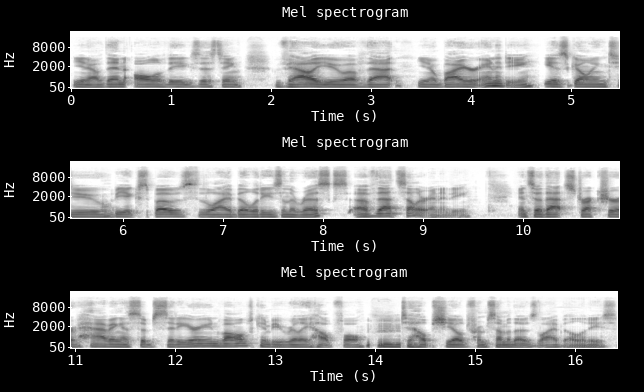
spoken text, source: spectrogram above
you know, then all of the existing value of that, you know, buyer entity is going to be exposed to the liabilities and the risks of that seller entity. And so that structure of having a subsidiary involved can be really helpful mm-hmm. to help shield from some of those liabilities.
